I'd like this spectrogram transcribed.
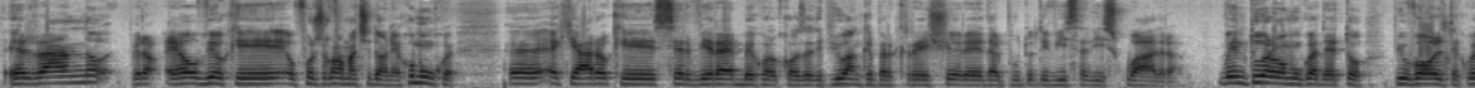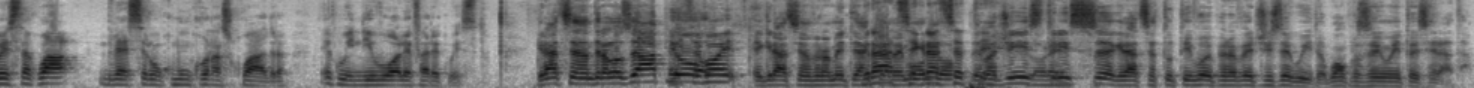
errando, però è ovvio che, forse con la Macedonia, comunque eh, è chiaro che servirebbe qualcosa di più anche per crescere dal punto di vista di squadra. Ventura comunque ha detto più volte questa qua deve essere comunque una squadra e quindi vuole fare questo. Grazie ad Andrea Losapio e grazie naturalmente anche grazie, a Raimondo De Magistris, Lorenzo. grazie a tutti voi per averci seguito, buon proseguimento di से रहा था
